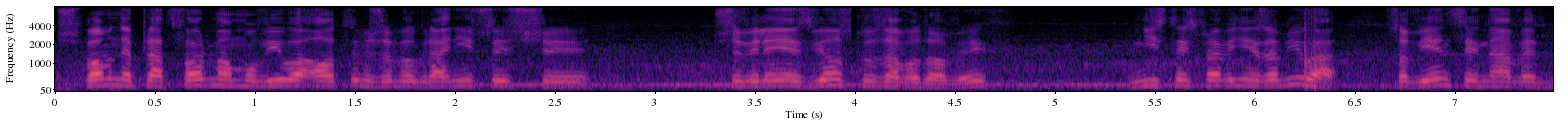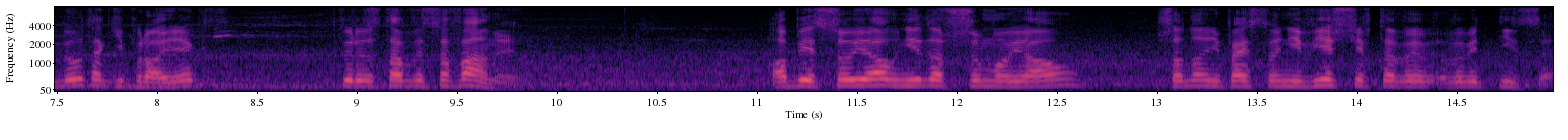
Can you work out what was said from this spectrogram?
Przypomnę, Platforma mówiła o tym, żeby ograniczyć y, przywileje związków zawodowych. Nic w tej sprawie nie zrobiła. Co więcej, nawet był taki projekt, który został wycofany obiecują, nie dotrzymują. Szanowni Państwo, nie wierzcie w te obietnice.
